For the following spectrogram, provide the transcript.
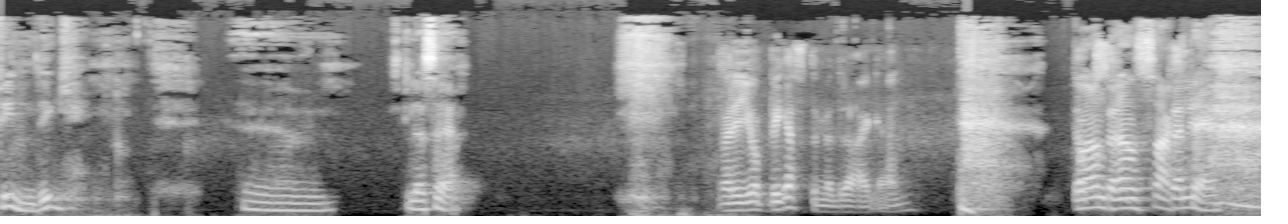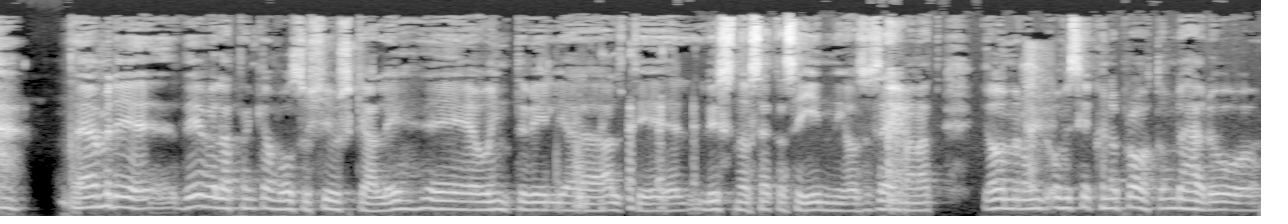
fyndig. Eh, skulle jag säga. Vad är det jobbigaste med Dragan? Har inte han sagt det? Nej, men det, det, är väl att han kan vara så tjurskallig eh, och inte vilja alltid lyssna och sätta sig in i. Och så säger man att ja, men om, om vi ska kunna prata om det här då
